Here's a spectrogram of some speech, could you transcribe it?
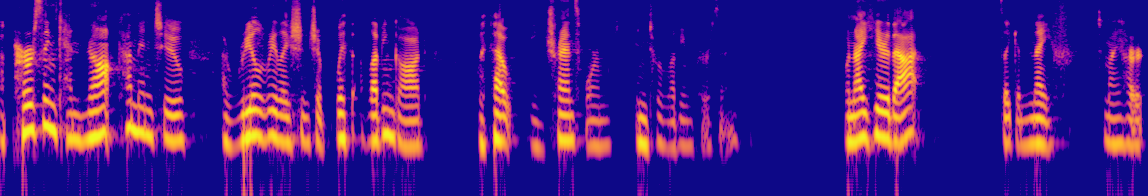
A person cannot come into a real relationship with a loving God without being transformed into a loving person. When I hear that, it's like a knife to my heart.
